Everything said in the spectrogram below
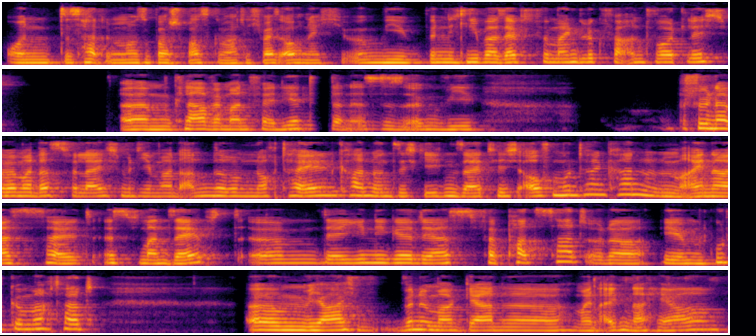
und das hat immer super Spaß gemacht. Ich weiß auch nicht, irgendwie bin ich lieber selbst für mein Glück verantwortlich ähm, klar, wenn man verliert, dann ist es irgendwie schöner, wenn man das vielleicht mit jemand anderem noch teilen kann und sich gegenseitig aufmuntern kann. Einer ist halt, ist man selbst ähm, derjenige, der es verpatzt hat oder eben gut gemacht hat. Ähm, ja, ich bin immer gerne mein eigener Herr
